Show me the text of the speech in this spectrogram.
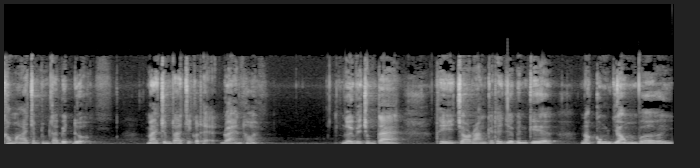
Không ai trong chúng ta biết được. Mà chúng ta chỉ có thể đoán thôi. Người Việt chúng ta thì cho rằng cái thế giới bên kia nó cũng giống với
